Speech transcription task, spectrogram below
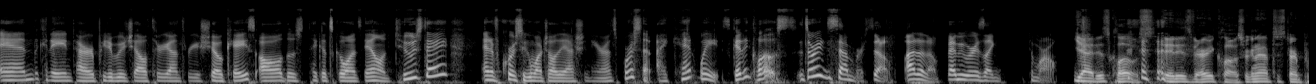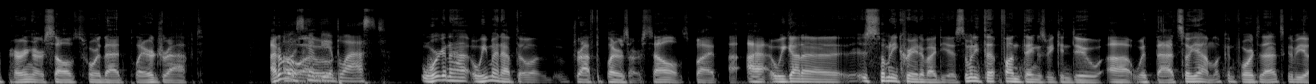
and the Canadian Tire PWHL 3 on 3 showcase. All those tickets go on sale on Tuesday. And of course, you can watch all the action here on Sportsnet. I can't wait. It's getting close. It's already December. So I don't know. February is like tomorrow. Yeah, it is close. it is very close. We're gonna have to start preparing ourselves for that player draft. I don't Oh, know. it's going to be uh, a blast. We're gonna have, we might have to uh, draft the players ourselves, but I, I, we gotta. There's so many creative ideas, so many th- fun things we can do uh, with that. So yeah, I'm looking forward to that. It's gonna be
